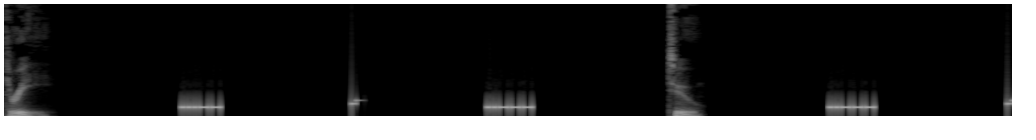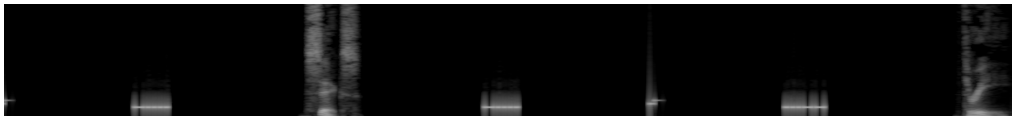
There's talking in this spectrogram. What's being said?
Three. Two. Six. Three.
